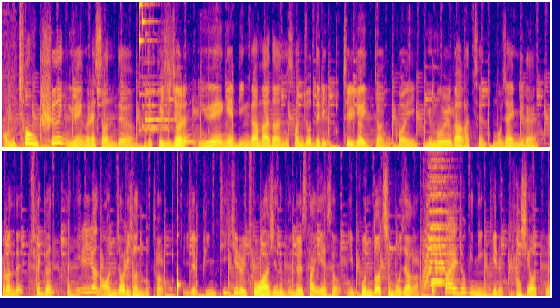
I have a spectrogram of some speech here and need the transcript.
엄청 큰 유행을 했었는데요. 이제 그 시절에 유행에 민감하던 선조들이 즐겨 입던 거의 유물과 같은 모자입니다. 그런데 최근 한 1년 언저리 전부터 이제 빈티지를 좋아하시는 분들 사이에서 이 본더치 모자가 폭발적인 인기를 다시 얻고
